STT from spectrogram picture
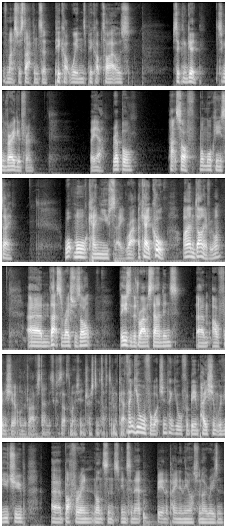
of Max Verstappen to pick up wins, pick up titles. It's looking good. It's looking very good for him. But yeah, Red Bull, hats off. What more can you say? What more can you say? Right, okay, cool. I am done, everyone. Um, that's the race result. These are the driver standings. Um, I'll finish it on the driver standards because that's the most interesting stuff to look at. Thank you all for watching. Thank you all for being patient with YouTube, uh, buffering, nonsense, internet, being a pain in the ass for no reason.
